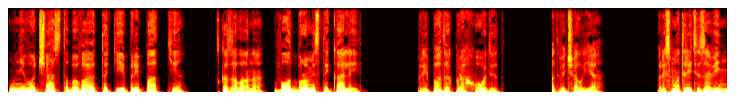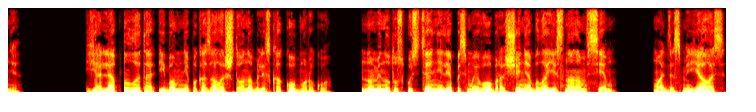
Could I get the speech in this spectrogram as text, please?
«У него часто бывают такие припадки», — сказала она. «Вот бромистый калий». «Припадок проходит», — отвечал я. «Присмотрите за Винни». Я ляпнул это, ибо мне показалось, что она близка к обмороку. Но минуту спустя нелепость моего обращения была ясна нам всем. Мать засмеялась,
